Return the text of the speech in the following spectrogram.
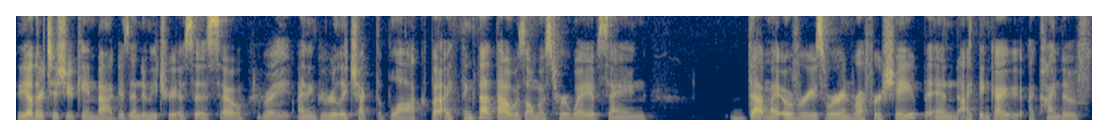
the other tissue came back as endometriosis. So Right. I think we really checked the block. But I think that that was almost her way of saying that my ovaries were in rougher shape. And I think I, I kind of,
